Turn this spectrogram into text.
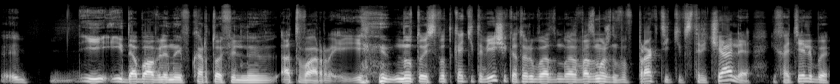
э, и, и добавленный в картофельный отвар. И, ну, то есть вот какие-то вещи, которые, возможно, вы в практике встречали и хотели бы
